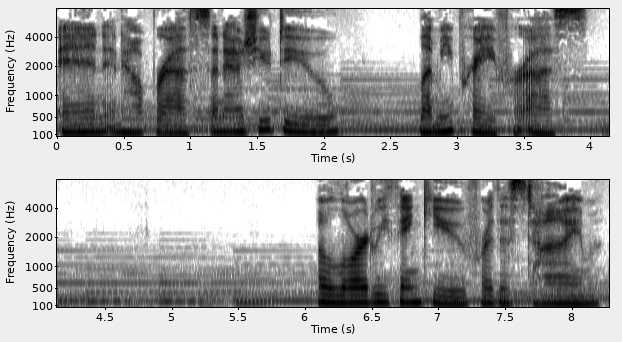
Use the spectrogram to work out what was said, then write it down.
in and out breaths, and as you do, let me pray for us. Oh Lord, we thank you for this time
